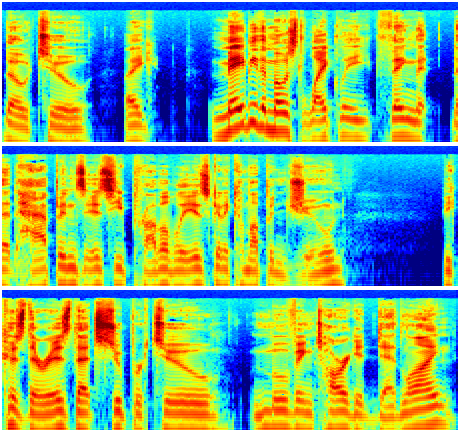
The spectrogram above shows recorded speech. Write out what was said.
though to like maybe the most likely thing that that happens is he probably is going to come up in June because there is that Super 2 moving target deadline.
